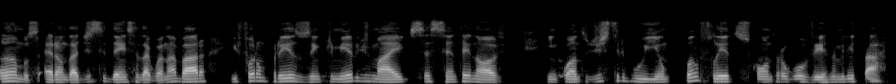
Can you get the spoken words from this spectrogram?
Ambos eram da dissidência da Guanabara e foram presos em 1 de maio de 69, enquanto distribuíam panfletos contra o governo militar.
